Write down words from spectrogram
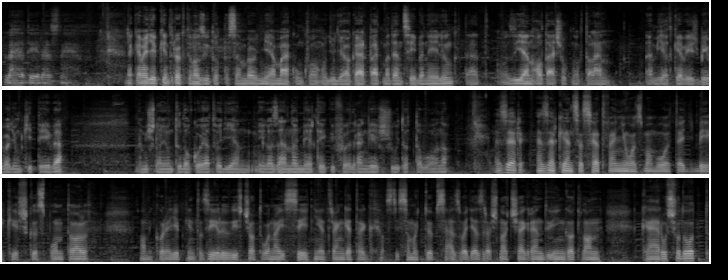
lehet érezni. Nekem egyébként rögtön az jutott eszembe, hogy milyen mákunk van, hogy ugye a Kárpát-medencében élünk, tehát az ilyen hatásoknak talán emiatt kevésbé vagyunk kitéve. Nem is nagyon tudok olyat, hogy ilyen igazán nagy mértékű földrengés sújtotta volna. 1978-ban volt egy békés központtal, amikor egyébként az élővíz csatorna is szétnyílt, rengeteg, azt hiszem, hogy több száz vagy ezres nagyságrendű ingatlan károsodott.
